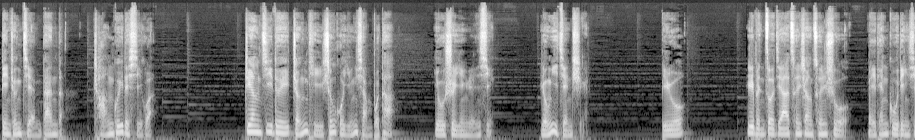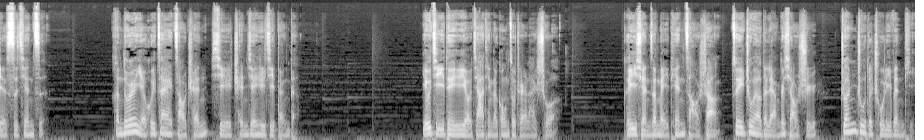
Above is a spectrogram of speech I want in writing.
变成简单的、常规的习惯。这样既对整体生活影响不大，又适应人性，容易坚持。比如，日本作家村上春树每天固定写四千字，很多人也会在早晨写晨间日记等等。尤其对于有家庭的工作者来说，可以选择每天早上最重要的两个小时专注的处理问题。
